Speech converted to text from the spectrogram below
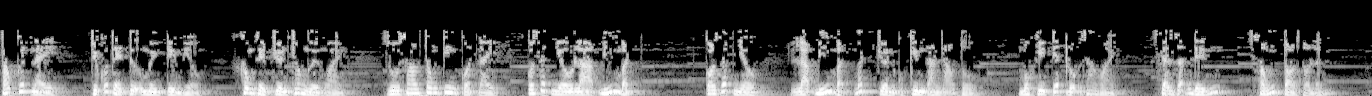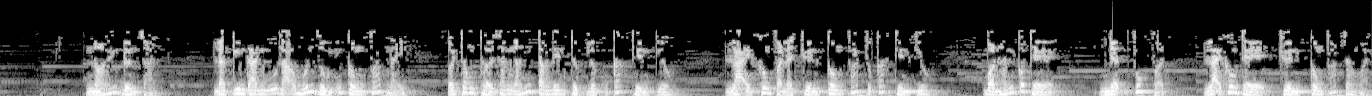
Pháp quyết này chỉ có thể tự mình tìm hiểu không thể truyền cho người ngoài. Dù sao trong kinh quật này, Có rất nhiều là bí mật. Có rất nhiều là bí mật bất truyền của kim đan lão tổ. Một khi tiết lộ ra ngoài, Sẽ dẫn đến sóng to gió lớn. Nói đơn giản, Là kim đan ngũ lão muốn dùng những công pháp này ở trong thời gian ngắn tăng lên thực lực của các thiên kiêu, Lại không phải là truyền công pháp cho các thiên kiêu. Bọn hắn có thể nhận phúc phận, Lại không thể truyền công pháp ra ngoài.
